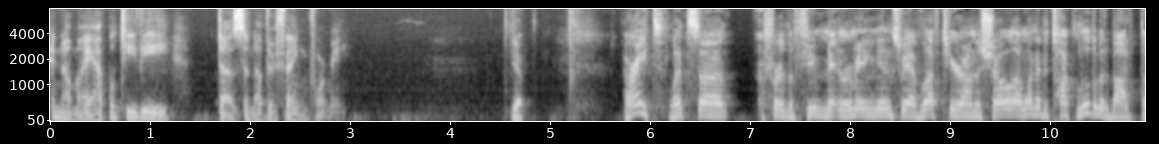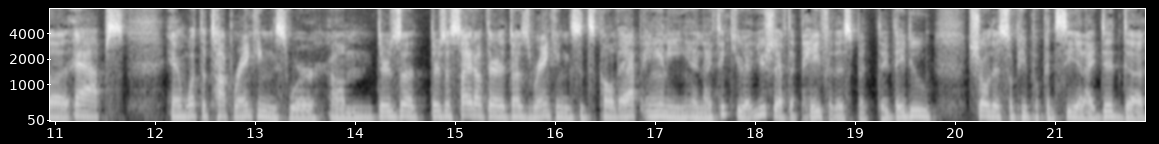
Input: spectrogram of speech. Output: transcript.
and now my Apple TV does another thing for me. Yep. All right. Let's uh for the few remaining minutes we have left here on the show, I wanted to talk a little bit about the apps and what the top rankings were. Um, there's a there's a site out there that does rankings. It's called App Annie, and I think you usually have to pay for this, but they, they do show this so people can see it. I did uh,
